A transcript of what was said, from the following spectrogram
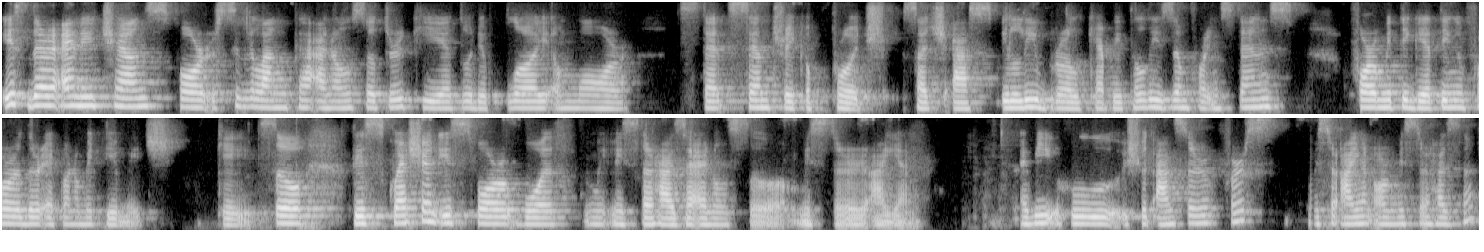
Is there any chance for Sri Lanka and also Turkey to deploy a more state-centric approach, such as illiberal capitalism, for instance, for mitigating further economic damage? Okay, so this question is for both Mr. Hadza and also Mr. Ayan. Maybe who should answer first, Mr. Ayan or Mr. Hadza?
